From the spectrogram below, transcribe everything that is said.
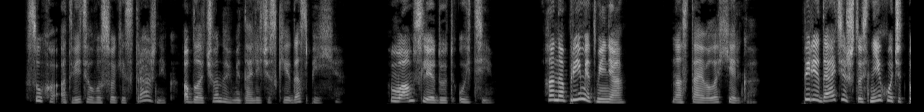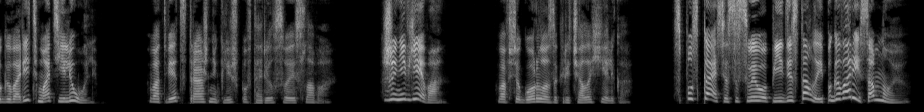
— сухо ответил высокий стражник, облаченный в металлические доспехи. «Вам следует уйти». «Она примет меня», — настаивала Хельга. «Передайте, что с ней хочет поговорить мать Елеоль». В ответ стражник лишь повторил свои слова. «Женевьева!» — во все горло закричала Хельга. «Спускайся со своего пьедестала и поговори со мною!»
